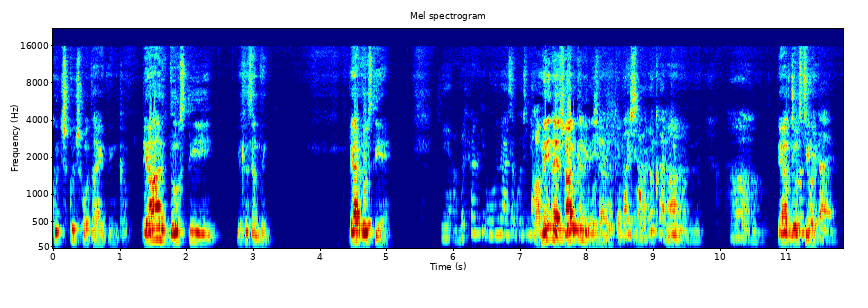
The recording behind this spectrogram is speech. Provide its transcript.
Kuch Kuch Hota I think ప్యార్ దోస్తి ఇస్ సంథింగ్ प्यार दोस्ती है ये आमिर खान की मूवी में ऐसा कुछ नहीं नहीं, नहीं, शाहरुख खान की बोल रहे हैं। शाहरुख खान हाँ, की शाहरुख खान हाँ। की मूवी में हाँ प्यार कुछ दोस्ती कुछ है। होता है हाँ।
